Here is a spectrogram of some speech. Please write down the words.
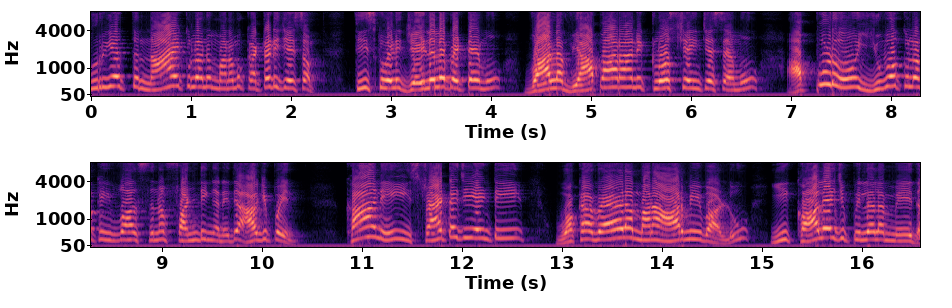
హురియత్ నాయకులను మనము కట్టడి చేసాం తీసుకువెళ్ళి జైళ్ళలో పెట్టాము వాళ్ళ వ్యాపారాన్ని క్లోజ్ చేయించేసాము అప్పుడు యువకులకు ఇవ్వాల్సిన ఫండింగ్ అనేది ఆగిపోయింది. కానీ ఈ స్ట్రాటజీ ఏంటి? ఒకవేళ మన ఆర్మీ వాళ్ళు ఈ కాలేజీ పిల్లల మీద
